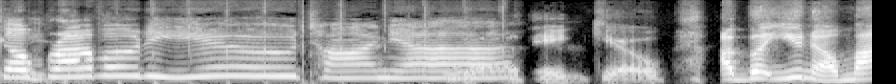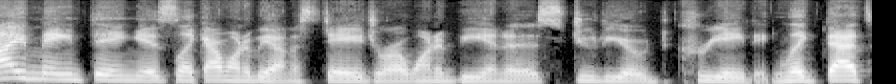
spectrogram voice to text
So bravo to you, Tania. Yeah, thank you. Uh, but you know, my main thing is like I want to be on a stage or I want to be in a studio creating. Like that's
